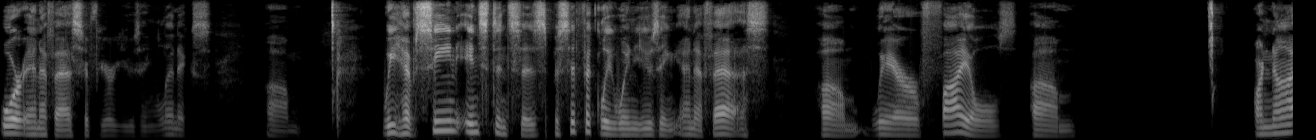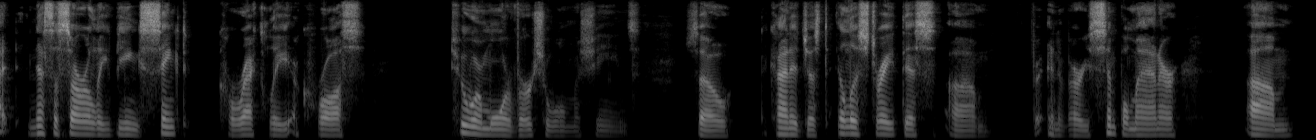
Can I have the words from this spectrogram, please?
or NFS if you're using Linux. Um, we have seen instances, specifically when using NFS, um, where files um, are not necessarily being synced correctly across two or more virtual machines. So to kind of just illustrate this um, in a very simple manner, um,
